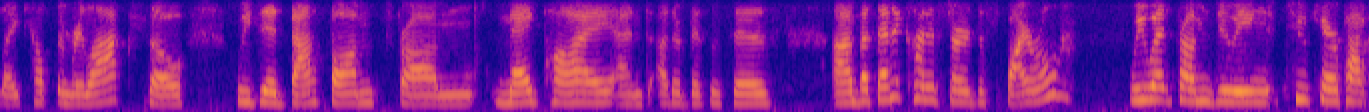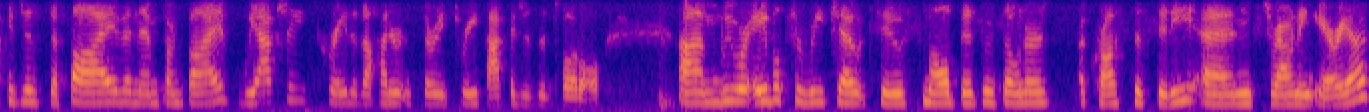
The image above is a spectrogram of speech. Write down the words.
like help them relax. So we did bath bombs from Magpie and other businesses. Um, but then it kind of started to spiral. We went from doing two care packages to five, and then from five, we actually created 133 packages in total. Um, we were able to reach out to small business owners across the city and surrounding area,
